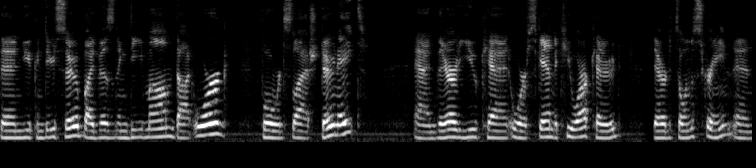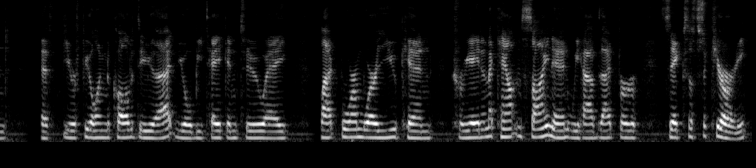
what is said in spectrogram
then you can do so by visiting dimom.org forward slash donate. And there you can, or scan the QR code there that's on the screen. And if you're feeling the call to do that, you'll be taken to a platform where you can create an account and sign in. We have that for sakes of security.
